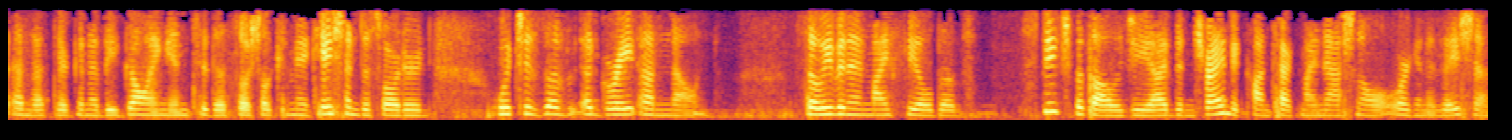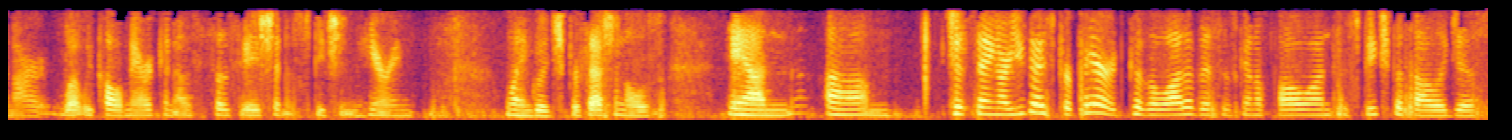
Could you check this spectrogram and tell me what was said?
and that they're going to be going into the social communication disorder, which is a, a great unknown. So even in my field of speech pathology, I've been trying to contact my national organization, our what we call American Association of Speech and Hearing Language Professionals, and um, just saying, are you guys prepared? Because a lot of this is going to fall onto speech pathologists,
